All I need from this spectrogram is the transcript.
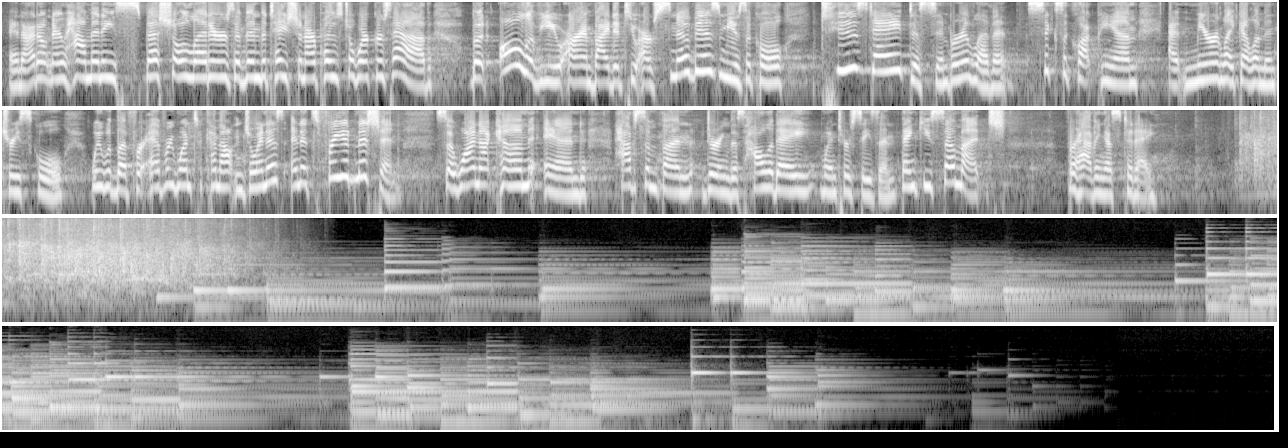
And I don't know how many special letters of invitation our postal workers have, but all of you are invited to our Snowbiz musical Tuesday, December 11th, 6 o'clock p.m. at Mirror Lake Elementary School. We would love for everyone to come out and join us, and it's free admission. So why not come and have some fun during this holiday winter season? Thank you so much for having us today.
